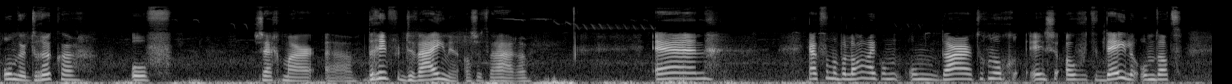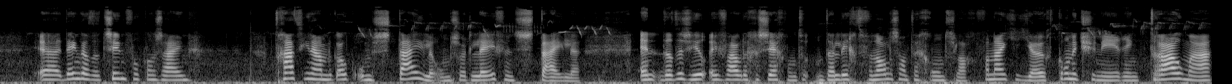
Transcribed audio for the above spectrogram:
onderdrukken of zeg maar uh, erin verdwijnen als het ware. En ik vond het belangrijk om, om daar toch nog eens over te delen. Omdat uh, ik denk dat het zinvol kan zijn. Het gaat hier namelijk ook om stijlen, om soort levensstijlen. En dat is heel eenvoudig gezegd, want daar ligt van alles aan ten grondslag. Vanuit je jeugd, conditionering, trauma,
